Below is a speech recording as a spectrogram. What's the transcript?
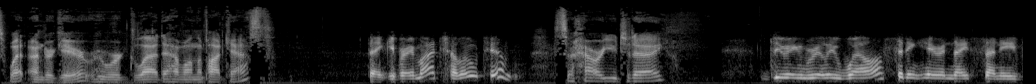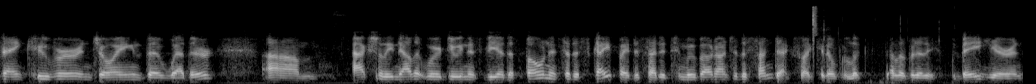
Sweat Undergear, who we're glad to have on the podcast. Thank you very much. Hello, Tim. So, how are you today? Doing really well. Sitting here in nice sunny Vancouver, enjoying the weather. Um, actually, now that we're doing this via the phone instead of Skype, I decided to move out onto the sun deck so I could overlook a little bit of the bay here and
